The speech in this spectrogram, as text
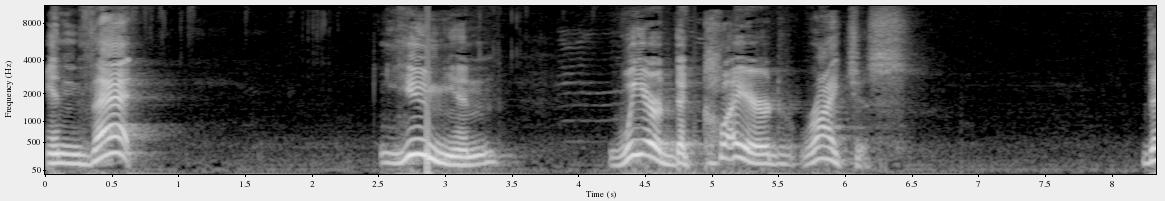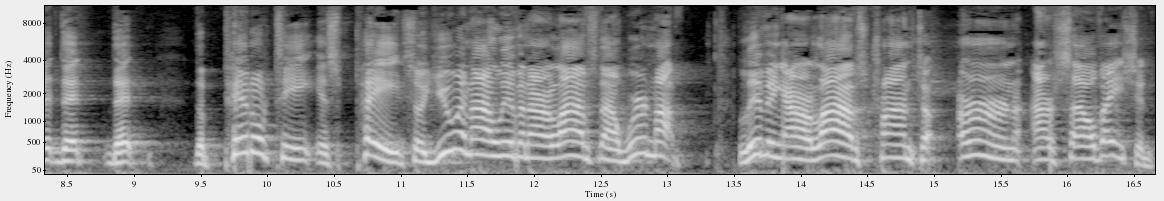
in that union, we are declared righteous. That, that, that the penalty is paid. So you and I live in our lives now. We're not living our lives trying to earn our salvation.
